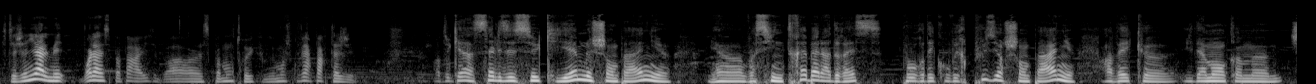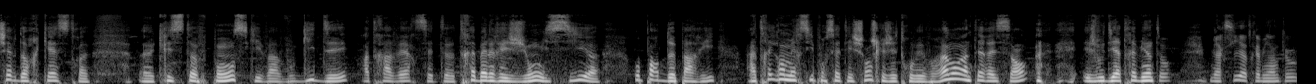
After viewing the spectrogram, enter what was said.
c'était génial, mais voilà, c'est pas pareil, c'est pas, pas mon truc. Moi, je préfère partager. En tout cas, celles et ceux qui aiment le champagne, eh bien, voici une très belle adresse pour découvrir plusieurs champagnes, avec euh, évidemment comme euh, chef d'orchestre Christophe Ponce qui va vous guider à travers cette très belle région ici aux portes de Paris. Un très grand merci pour cet échange que j'ai trouvé vraiment intéressant et je vous dis à très bientôt. Merci, à très bientôt.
